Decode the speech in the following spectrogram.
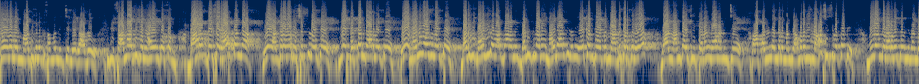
కేవలం మాదిగలకు సంబంధించిందే కాదు. ఇది సామాజిక న్యాయం కోసం భారతదేశ వ్యాప్తంగా ఏ అగ్రవర్ణ శక్తులైతే ఏ పెత్తందారులైతే ఏ మనువాదులైతే బడుగు బలహీన వర్గాలని దళితులని మైనారిటీలను ఏకం చేయకుండా అడ్డుపడుతున్నాయో వాళ్ళందరికీ తెలంగాణ నుంచే ఆ పన్నెండు మంది అమరవీరుల ఆశీస్సులతోటి మూడు వందల అరవై తొమ్మిది మంది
